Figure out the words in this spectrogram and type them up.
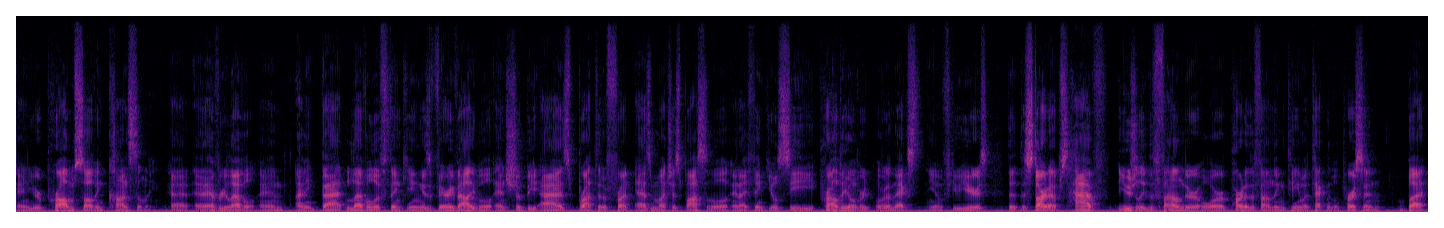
and you're problem solving constantly at, at every level. And I think that level of thinking is very valuable and should be as brought to the front as much as possible. And I think you'll see probably over over the next you know few years that the startups have usually the founder or part of the founding team a technical person, but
